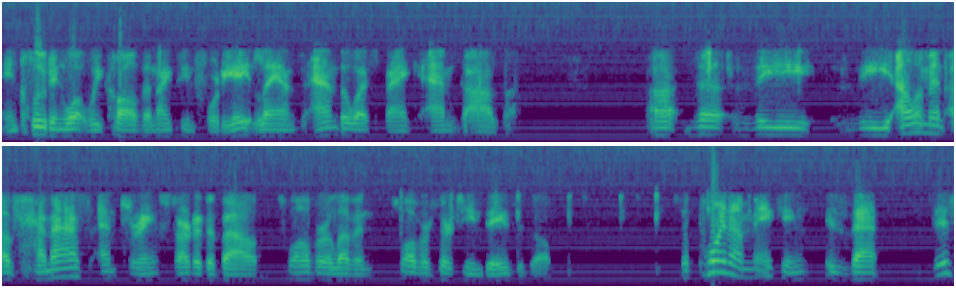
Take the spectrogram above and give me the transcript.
including what we call the 1948 lands and the West Bank and Gaza. Uh, the the the element of Hamas entering started about 12 or 11, 12 or 13 days ago. The point I'm making is that this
